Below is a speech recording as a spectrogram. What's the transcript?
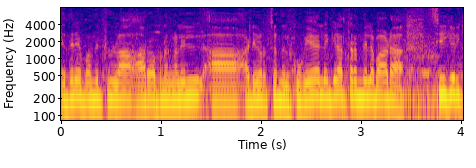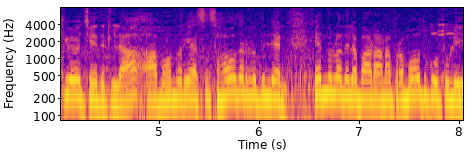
എതിരെ വന്നിട്ടുള്ള ആരോപണങ്ങളിൽ അടിയുറച്ചു നിൽക്കുകയോ അല്ലെങ്കിൽ അത്തരം നിലപാട് സ്വീകരിക്കുകയോ ചെയ്തിട്ടില്ല. മുഹമ്മദ് റിയാസ് സഹോദര തുല്യൻ എന്നുള്ള നിലപാടാണ് പ്രമോദ് കോട്ടുള്ളി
